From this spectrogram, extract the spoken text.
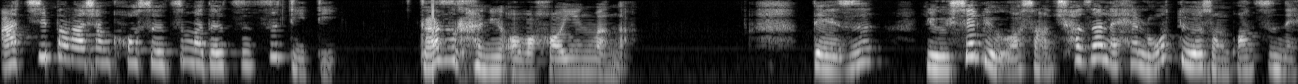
也基本浪向靠手指末头指指点点，搿是肯定学勿好英文个。但是有些留学生确实辣海老短个辰光之内，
